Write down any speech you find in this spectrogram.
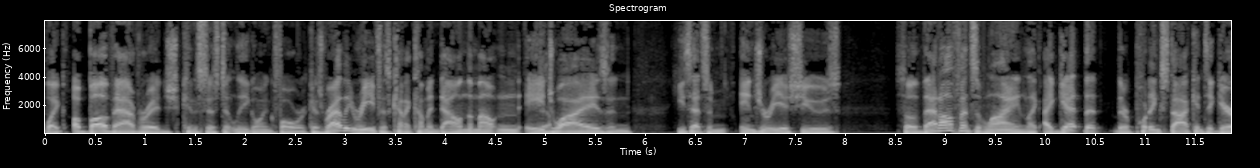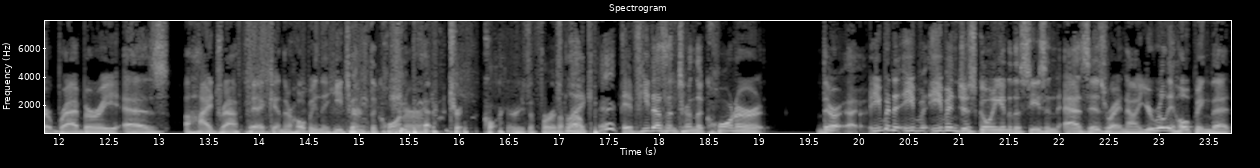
like above average consistently going forward because Riley Reiff is kind of coming down the mountain age wise, and he's had some injury issues. So that offensive line, like I get that they're putting stock into Garrett Bradbury as a high draft pick, and they're hoping that he turns the corner. Better turn the corner. He's a first round like, pick. if he doesn't turn the corner, there uh, even even even just going into the season as is right now, you're really hoping that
